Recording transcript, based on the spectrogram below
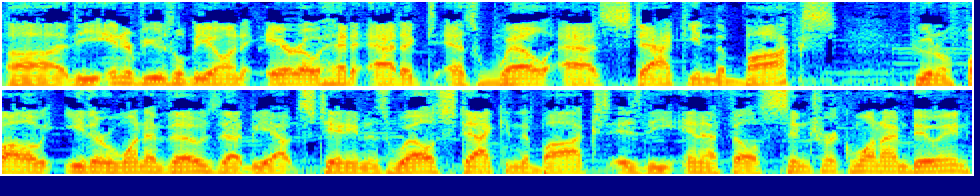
Uh, the interviews will be on Arrowhead Addict as well as Stacking the Box. If you want to follow either one of those, that'd be outstanding as well. Stacking the Box is the NFL centric one I'm doing.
